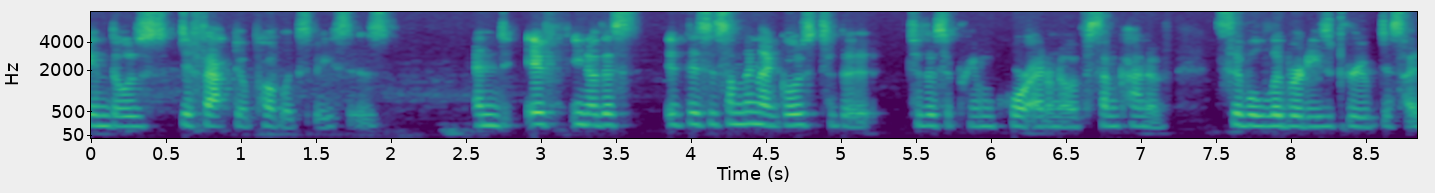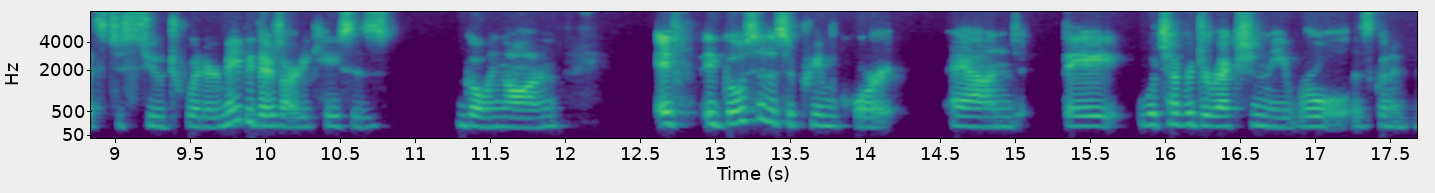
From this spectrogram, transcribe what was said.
in those de facto public spaces. And if you know this, if this is something that goes to the to the Supreme Court, I don't know if some kind of civil liberties group decides to sue Twitter. Maybe there's already cases going on. if it goes to the Supreme Court and they whichever direction they rule is going to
